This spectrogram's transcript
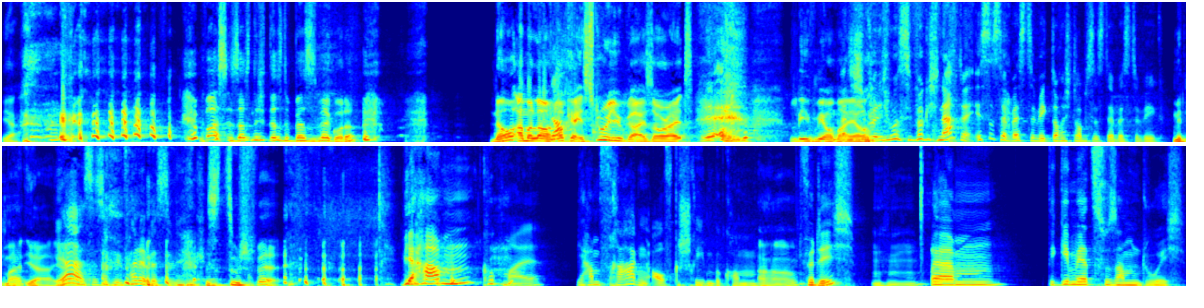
ja. Was? Ist das nicht, das ist der beste Weg, oder? No, I'm alone. Doch. Okay, screw you guys, alright. Leave me on my Also own. ich, ich muss wirklich nachdenken. Ist es der beste Weg? Doch, ich glaube, es ist der beste Weg. Mit mein, ja, Ja, ja. es ist auf jeden Fall der beste Weg. Es ist zu schwer. Wir haben, guck mal, wir haben Fragen aufgeschrieben bekommen Aha. für dich. Mhm. Ähm, die gehen wir jetzt zusammen durch.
